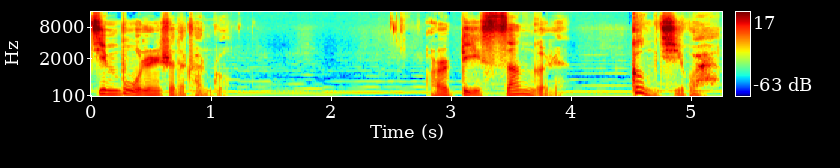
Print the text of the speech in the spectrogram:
进步人士的穿着。而第三个人更奇怪了，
